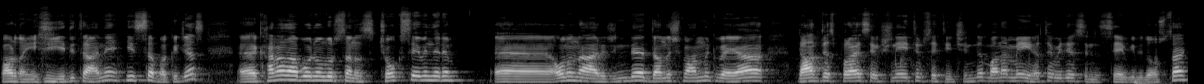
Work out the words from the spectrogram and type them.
pardon 7 tane hisse bakacağız. E, kanala abone olursanız çok sevinirim. Ee, onun haricinde danışmanlık veya Dantes Price Action eğitim seti için de bana mail atabilirsiniz sevgili dostlar.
